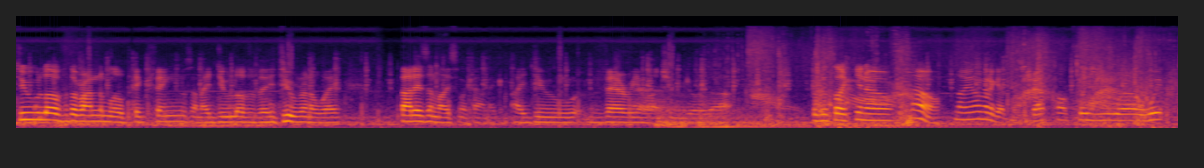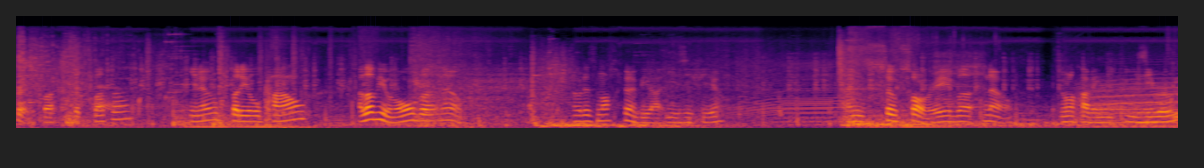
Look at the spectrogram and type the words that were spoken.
Do love the random little pig things, and I do love that they do run away. That is a nice mechanic. I do very much enjoy that. Because it's like, you know, no, no, you're not going to get this chest until you uh, for it, busted butter. You know, buddy old pal. I love you and all, but no. No, it is not going to be that easy for you. I'm so sorry, but no. You're not having easy room.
